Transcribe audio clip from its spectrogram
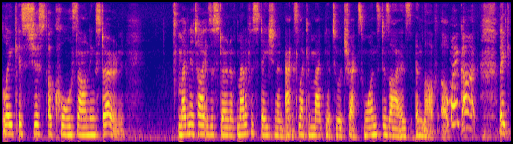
Like, it's just a cool sounding stone. Magnetite is a stone of manifestation and acts like a magnet to attract one's desires and love. Oh my god. Like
